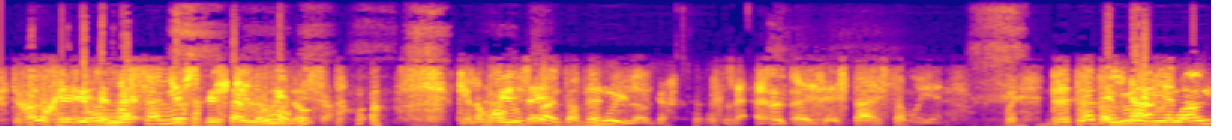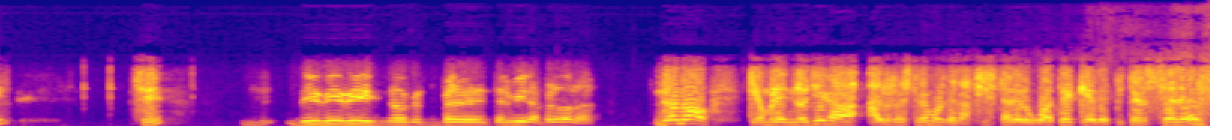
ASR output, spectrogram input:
Entonces, los que tenemos más años es que lo hemos visto. Que lo hemos visto, entonces... Muy loca. está, está muy bien. Pues, retrata muy bien... ¿Sí? Di, di, di. No, termina, perdona. No, no, que hombre, no llega a los extremos de la fiesta del guateque de Peter Sellers,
